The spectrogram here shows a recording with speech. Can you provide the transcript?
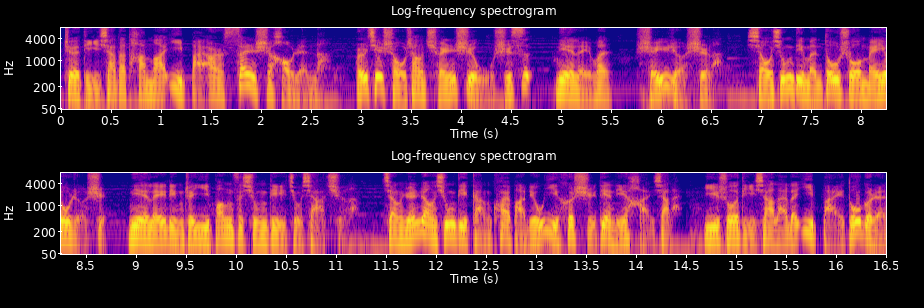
这底下的他妈一百二三十号人呐，而且手上全是五十四。”聂磊问：“谁惹事了？”小兄弟们都说没有惹事。聂磊领着一帮子兄弟就下去了。蒋元让兄弟赶快把刘毅和史殿林喊下来。一说底下来了一百多个人，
